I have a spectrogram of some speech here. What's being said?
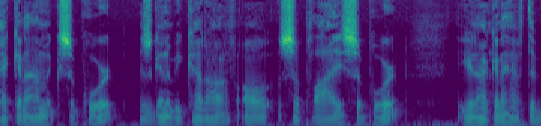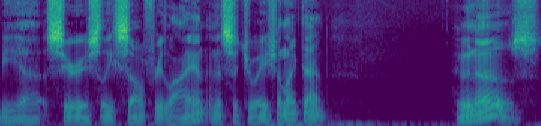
economic support is going to be cut off, all supplies support, that you're not going to have to be uh, seriously self reliant in a situation like that? Who knows?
